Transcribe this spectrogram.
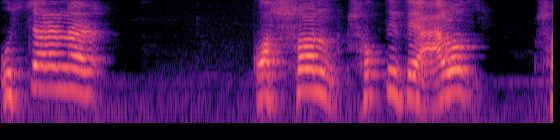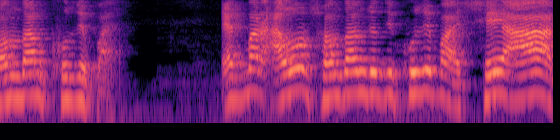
উচ্চারণের কর্ষণ শক্তিতে আলোর সন্ধান খুঁজে পায়। একবার আলোর সন্ধান যদি খুঁজে পায়, সে আর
